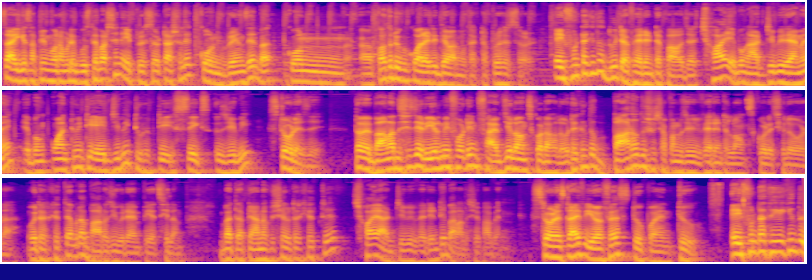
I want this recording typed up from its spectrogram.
সো আই গেস আপনি মোটামুটি বুঝতে পারছেন এই প্রসেসরটা আসলে কোন রেঞ্জের বা কোন কতটুকু কোয়ালিটি দেওয়ার মতো একটা প্রসেসর এই ফোনটা কিন্তু দুইটা ভ্যারিয়েন্টে পাওয়া যায়, ছয় এবং আট জিবি র্যামে এবং one twenty eight GB two fifty six GB স্টোরেজে তবে বাংলাদেশে যে Realme fourteen five G launch করা হলো, ওটা কিন্তু বারো দুশো ছাপান্ন জিবি ভ্যারিয়েন্টে লঞ্চ করেছিল ওরা। ওটার ক্ষেত্রে আমরা বারো জিবি র্যাম পেয়েছিলাম। বাট আপনি আনঅফিসিয়ালটার ক্ষেত্রে ছয় আট জিবি ভ্যারিয়েন্টে বাংলাদেশে পাবেন। Storage type UFS two point two এই ফোনটা থেকে কিন্তু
